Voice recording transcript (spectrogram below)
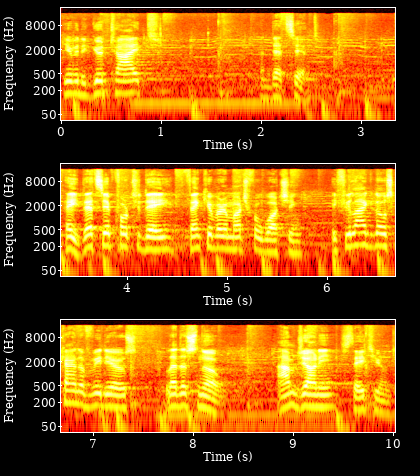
Give it a good tight, and that's it. Hey, that's it for today. Thank you very much for watching. If you like those kind of videos, let us know. I'm Gianni, stay tuned.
